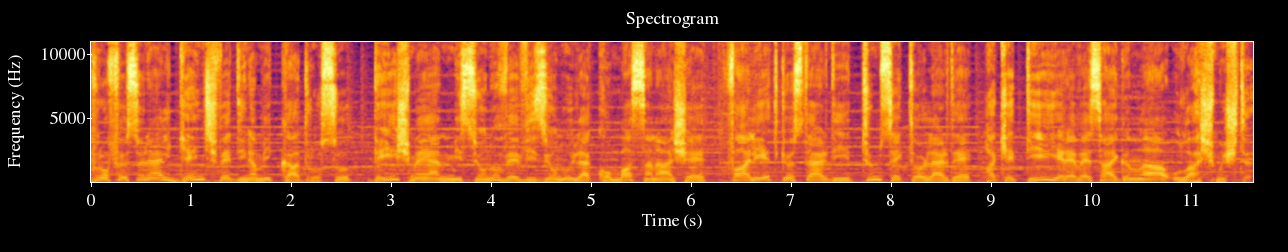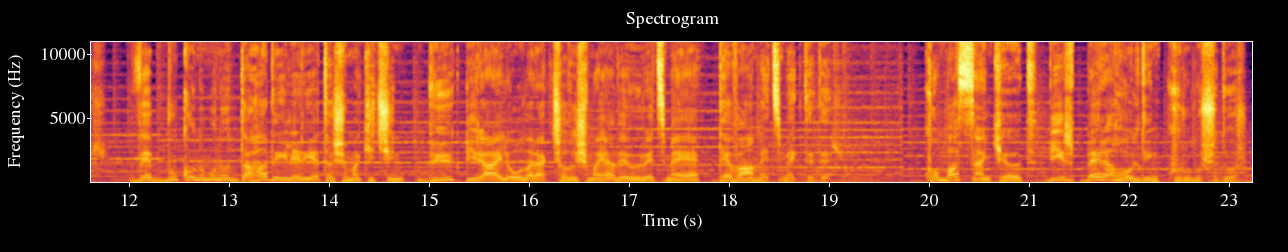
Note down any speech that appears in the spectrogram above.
profesyonel genç ve dinamik kadrosu, değişmeyen misyonu ve vizyonuyla Kombassan AŞ, faaliyet gösterdiği tüm sektörlerde hak ettiği yere ve saygınlığa ulaşmıştır. Ve bu konumunu daha da ileriye taşımak için büyük bir aile olarak çalışmaya ve üretmeye devam etmektedir. Kombassan Kağıt bir Bera Holding kuruluşudur.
